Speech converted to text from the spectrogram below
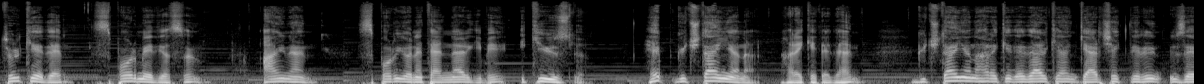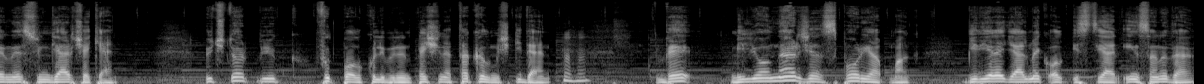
Türkiye'de spor medyası aynen sporu yönetenler gibi iki yüzlü. Hep güçten yana hareket eden, güçten yana hareket ederken gerçeklerin üzerine sünger çeken, 3-4 büyük futbol kulübünün peşine takılmış giden ve milyonlarca spor yapmak, bir yere gelmek isteyen insanı da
